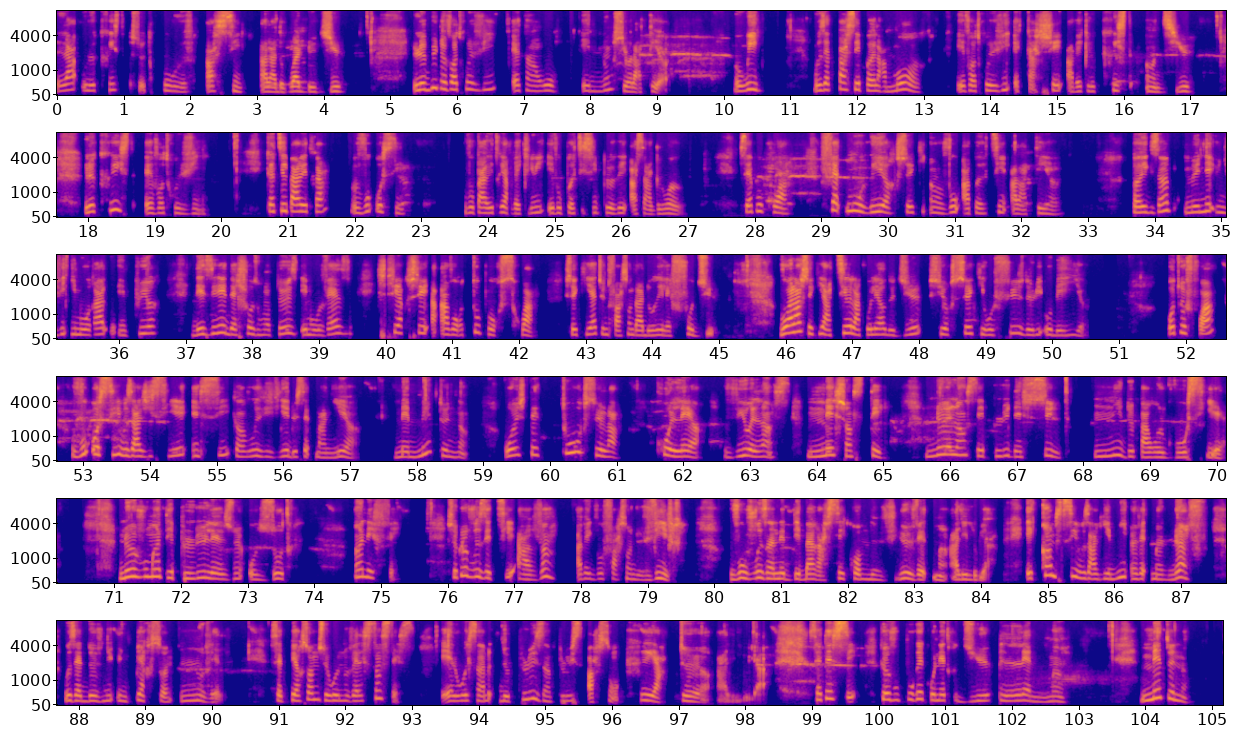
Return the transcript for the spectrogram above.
là où le Christ se trouve assis à la droite de Dieu. Le but de votre vie est en haut et non sur la terre. Oui, vous êtes passé par la mort et votre vie est cachée avec le Christ en Dieu. Le Christ est votre vie. Quand il paraîtra, vous aussi, vous paraîtrez avec lui et vous participerez à sa gloire. C'est pourquoi faites mourir ce qui en vous appartient à la terre. Par exemple, menez une vie immorale ou impure, désirez des choses honteuses et mauvaises, cherchez à avoir tout pour soi, ce qui est une façon d'adorer les faux dieux. Voilà ce qui attire la colère de Dieu sur ceux qui refusent de lui obéir. Autrefois, vous aussi, vous agissiez ainsi quand vous viviez de cette manière. Mais maintenant, rejetez tout cela, colère, violence, méchanceté. Ne lancez plus d'insultes ni de paroles grossières. Ne vous mentez plus les uns aux autres. En effet, ce que vous étiez avant avec vos façons de vivre, vous vous en êtes débarrassé comme de vieux vêtements. Alléluia. Et comme si vous aviez mis un vêtement neuf, vous êtes devenu une personne nouvelle. Cette personne se renouvelle sans cesse et elle ressemble de plus en plus à son Créateur. Alléluia. C'est ainsi que vous pourrez connaître Dieu pleinement. Maintenant,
